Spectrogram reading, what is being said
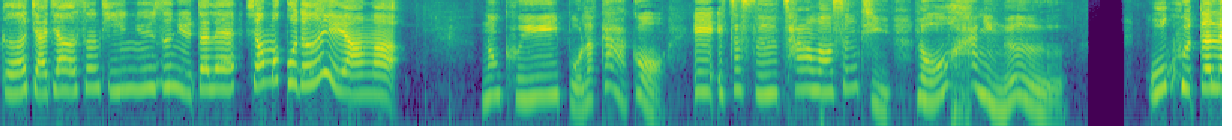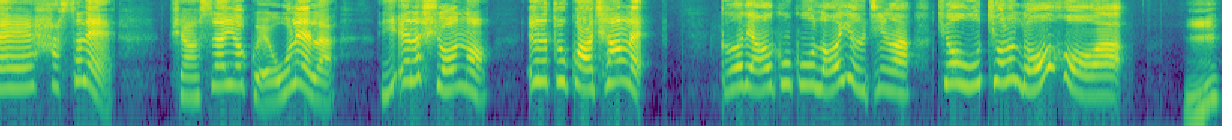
搿个姐姐的身体软是软得来，像没骨头一样的。侬可以爬了介高。还一只手撑牢身体，老吓人哦！我看得来吓死唻，像是要掼下来了。伊还辣笑呢，还辣做怪腔唻。搿两个哥哥老有劲啊，跳舞跳了老好啊！咦，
